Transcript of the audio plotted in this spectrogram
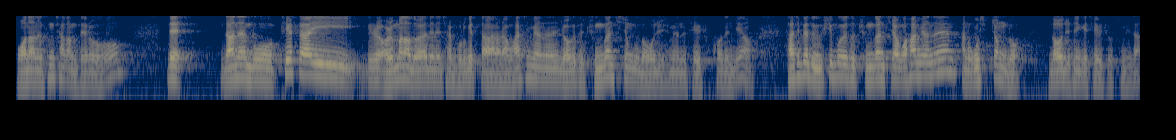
원하는 승차감대로. 근데 나는 뭐 PSI를 얼마나 넣어야 되는지 잘 모르겠다라고 하시면은 여기서 중간치 정도 넣어주시면 제일 좋거든요. 40에서 65에서 중간치라고 하면은 한 50 정도 넣어주시는 게 제일 좋습니다.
